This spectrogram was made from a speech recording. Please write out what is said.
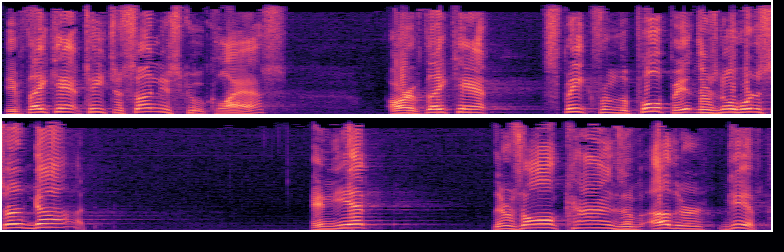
If they can't teach a Sunday school class, or if they can't speak from the pulpit, there's nowhere to serve God. And yet, there's all kinds of other gifts.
